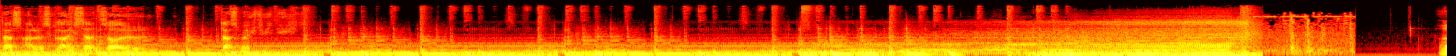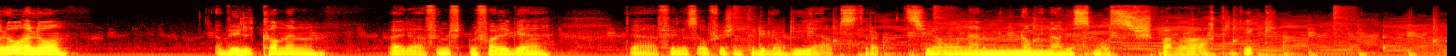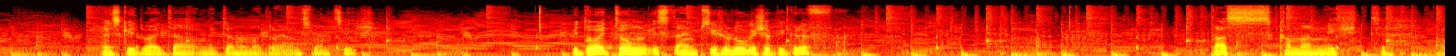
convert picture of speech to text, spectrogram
Dass alles gleich sein soll, das möchte ich nicht. Hallo, hallo. Willkommen bei der fünften Folge der philosophischen Trilogie Abstraktionen, Nominalismus, Sprachkritik. Es geht weiter mit der Nummer 23. Bedeutung ist ein psychologischer Begriff. Das kann man nicht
